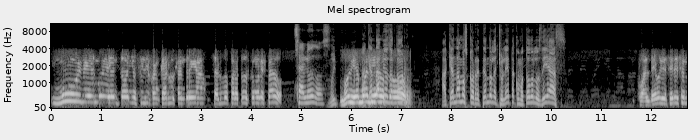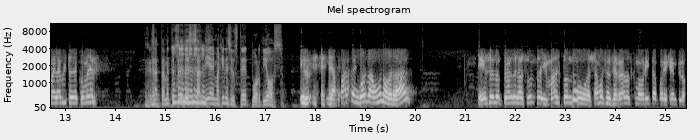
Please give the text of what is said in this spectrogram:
Muy bien, muy bien, Toño, Silvio, Juan Carlos, Andrea. Un saludo para todos. ¿Cómo han estado? Saludos. Muy, Muy bien, buen Aquí día, andamos, doctor. doctor. Aquí andamos correteando la chuleta como todos los días. ¿Cuál debe de ser ese mal hábito de comer? Exactamente tres veces al día. Imagínese usted, por Dios. Y aparte engorda uno, ¿verdad? Eso es lo peor del asunto y más cuando estamos encerrados como ahorita, por ejemplo.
